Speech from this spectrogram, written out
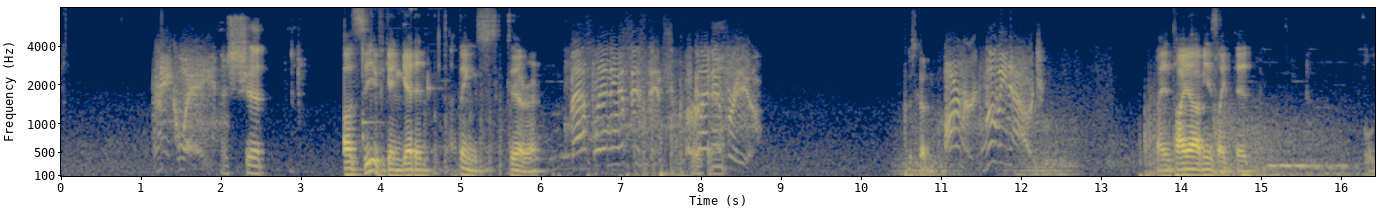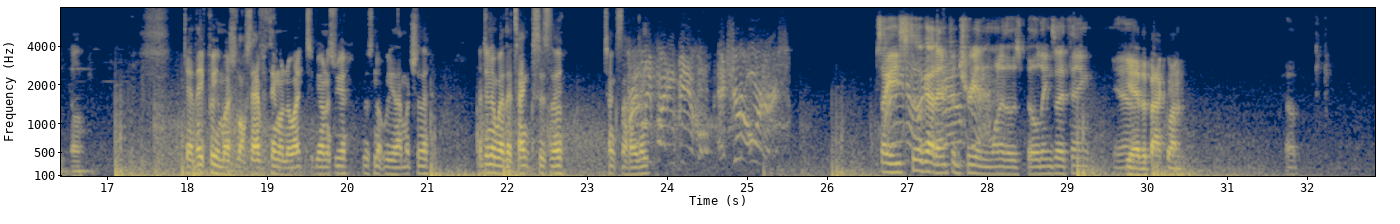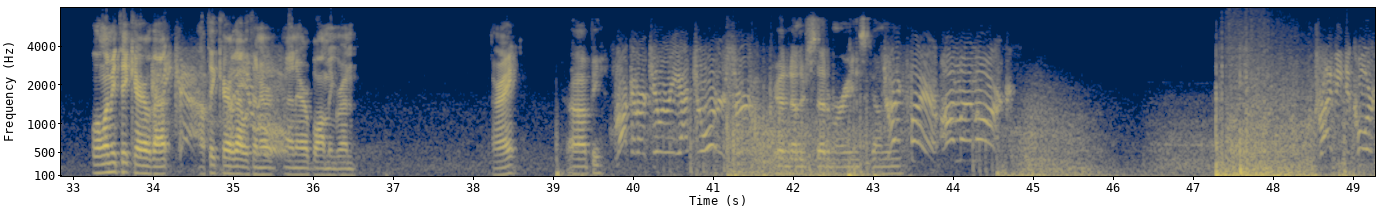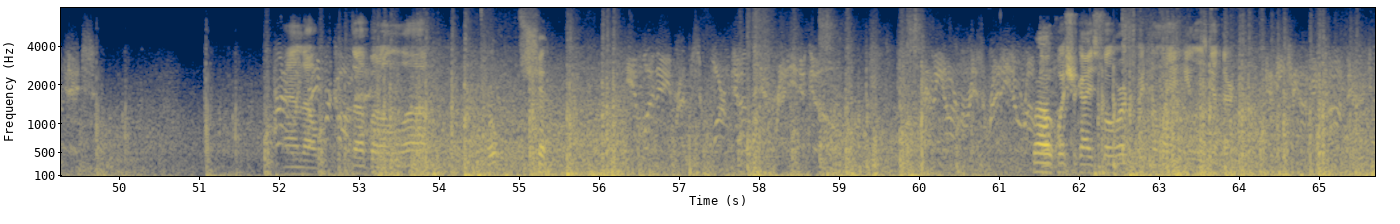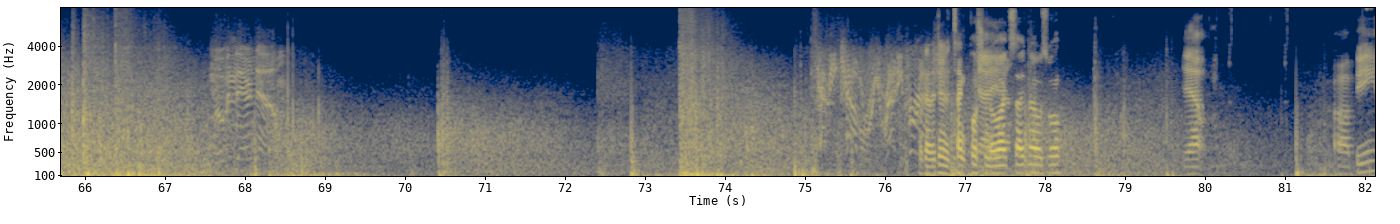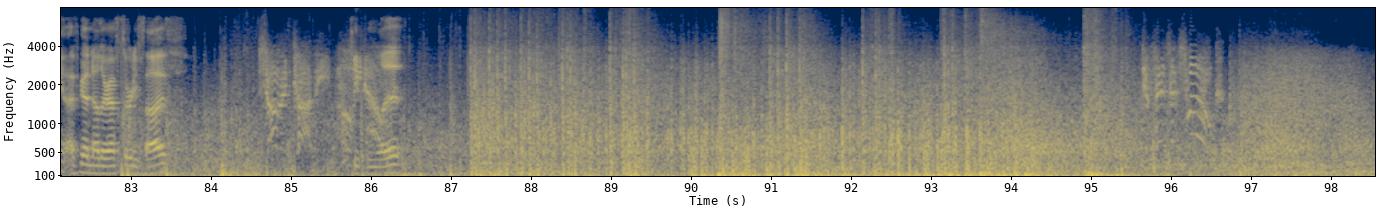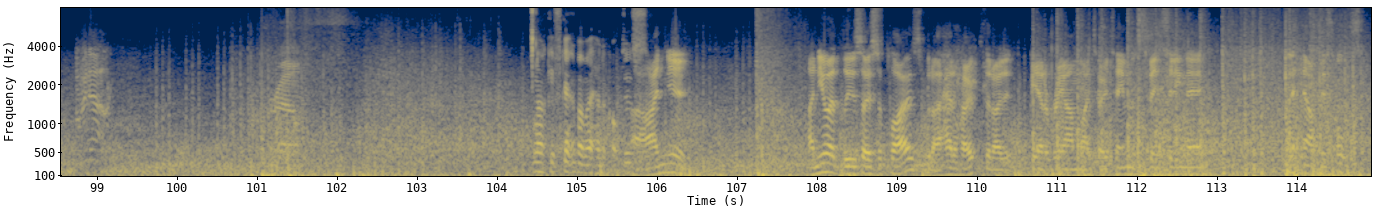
Make way. Nice shit. I'll see if you can get in. I think it's clear, right? Fast landing assistance. What can I do for you? Just got him. Armored, moving out. My entire army is like dead. Holy cow. yeah, they've pretty much lost everything on the right, to be honest with you. There's not really that much there. I don't know where the tanks is, though. Tanks are hiding. Friendly fighting vehicle. At your orders. So he's still got infantry in one of those buildings, I think. Yeah. Yeah, the back one. Well, let me take care of that. I'll take care of that with an air, an air bombing run. All right. Copy. Rocket artillery at your orders, sir. We Got another set of Marines coming. Direct fire. On my mark. Driving to coordinates. And Bradley, ready for they'll double up. Oh, shit. M1 Abrams, warmed up and ready to go. Heavy armor is ready to rumble. Well, Don't push your guys forward. Wait till my healers get there. Heavy cav in combat. Okay, they're doing a tank push Yeah, on the yeah. right side now as well. Yeah. Uh, Copy. I've got another F-35. Solid. Keep them lit. Defensive smoke. Moving out. Around. Oh, I keep forgetting about my helicopters. Uh, I knew. I knew I'd lose those supplies, but I had hoped that I'd be able to rearm my TOW team that's been sitting there missiles. Did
